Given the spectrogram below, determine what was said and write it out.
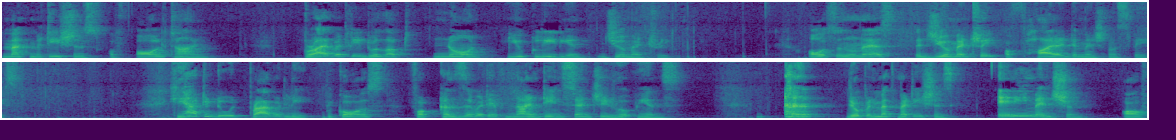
mathematicians of all time, privately developed non-Euclidean geometry, also known as the geometry of higher dimensional space. He had to do it privately because for conservative 19th century Europeans, European mathematicians, any mention of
